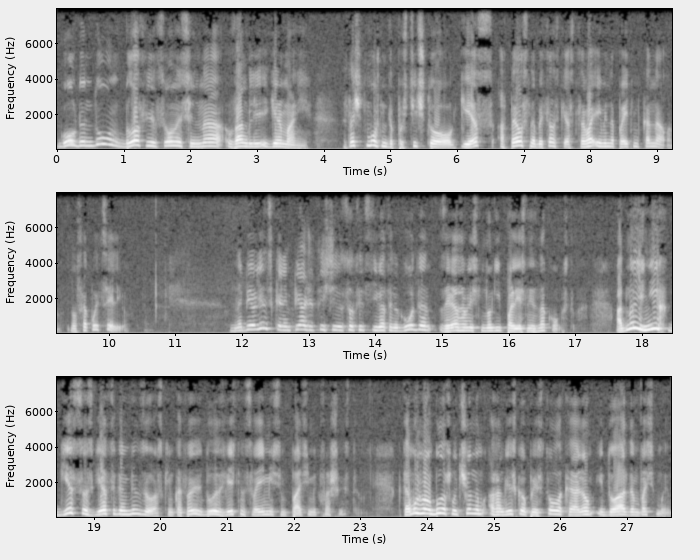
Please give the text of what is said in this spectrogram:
Голден Dawn была традиционно сильна в Англии и Германии. Значит, можно допустить, что Гесс отправился на Британские острова именно по этим каналам. Но с какой целью? На Берлинской Олимпиаде 1939 года завязывались многие полезные знакомства. Одно из них – Гесса с герцогом Винзорским, который был известен своими симпатиями к фашистам. К тому же он был отлученным от английского престола королем Эдуардом VIII.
